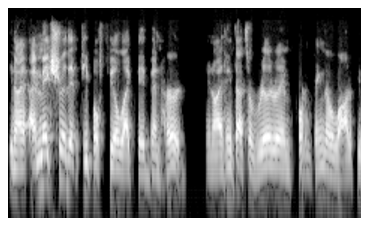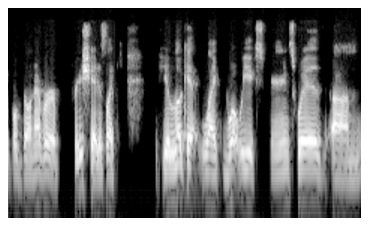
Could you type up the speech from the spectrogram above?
you know, I, I make sure that people feel like they've been heard. You know, I think that's a really really important thing that a lot of people don't ever appreciate. Is like if you look at like what we experience with, um,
